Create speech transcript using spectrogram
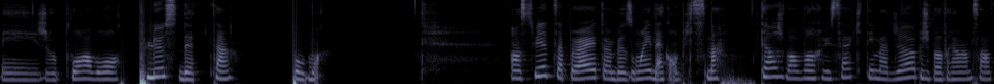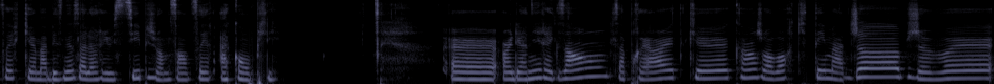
mais ben, je vais pouvoir avoir plus de temps pour moi. Ensuite, ça peut être un besoin d'accomplissement. Quand je vais avoir réussi à quitter ma job, je vais vraiment me sentir que ma business elle a réussi puis je vais me sentir accomplie. Euh, un dernier exemple, ça pourrait être que quand je vais avoir quitté ma job, je vais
